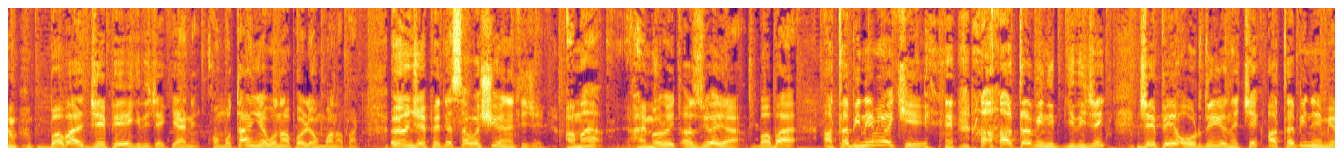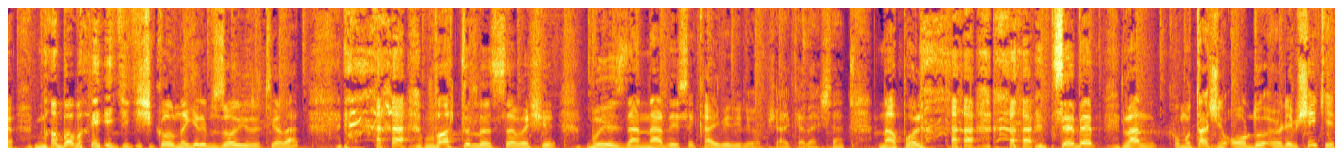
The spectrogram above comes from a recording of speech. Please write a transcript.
Baba cepheye gidecek yani komutan ya bu Napolyon Bonaparte. Ön cephede savaşı yönetecek. Ama hemoroid azıyor ya baba ata binemiyor ki. ata binip gidecek cepheye orduyu yönetecek ata binemiyor. baba iki kişi koluna girip zor yürütüyorlar. Waterloo Savaşı bu yüzden neredeyse kaybediliyormuş arkadaşlar. Napolyon sebep lan komutan şimdi ordu öyle bir şey ki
